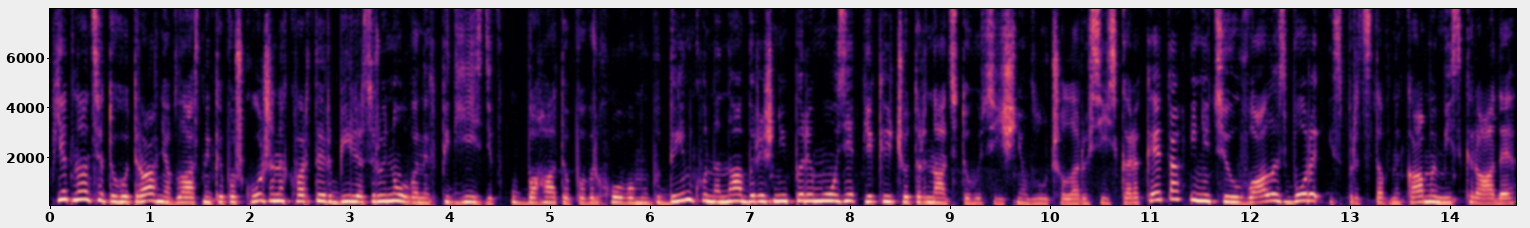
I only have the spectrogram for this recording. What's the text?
15 травня власники пошкоджених квартир біля зруйнованих під'їздів у багатоповерховому будинку на набережній перемозі, в який 14 січня влучила російська ракета, ініціювали збори із представниками міськради,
